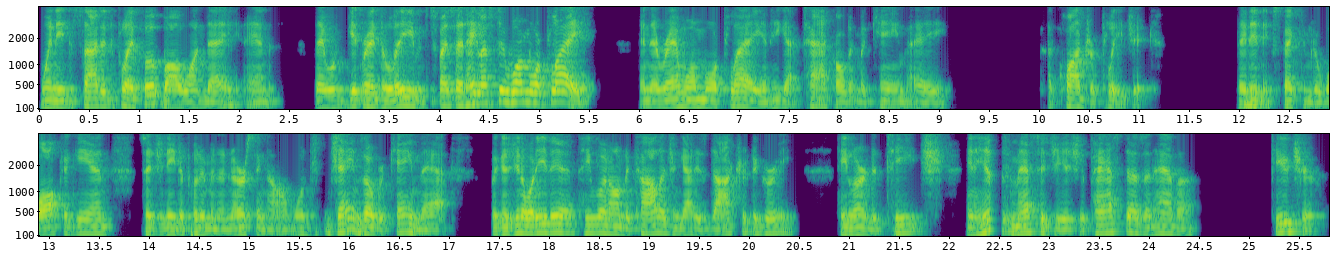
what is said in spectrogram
when he decided to play football one day. And they were getting ready to leave. And somebody said, Hey, let's do one more play and they ran one more play and he got tackled and became a a quadriplegic. They didn't expect him to walk again, said you need to put him in a nursing home. Well, James overcame that because you know what he did? He went on to college and got his doctorate degree. He learned to teach. And his message is your past doesn't have a future,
